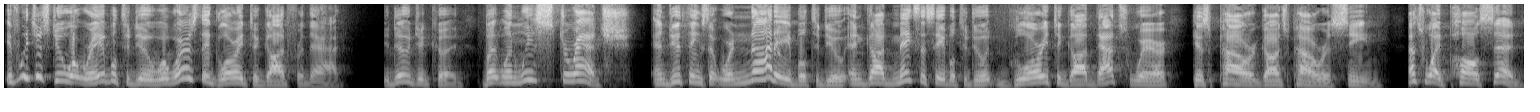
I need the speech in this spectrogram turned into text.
If we just do what we're able to do, well, where's the glory to God for that? You do what you could. But when we stretch and do things that we're not able to do, and God makes us able to do it, glory to God, that's where his power, God's power, is seen. That's why Paul said,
